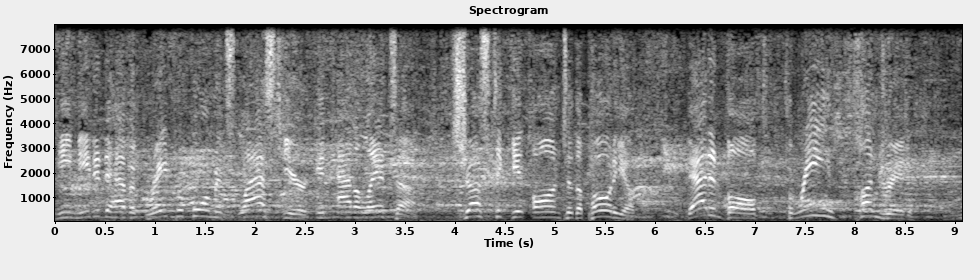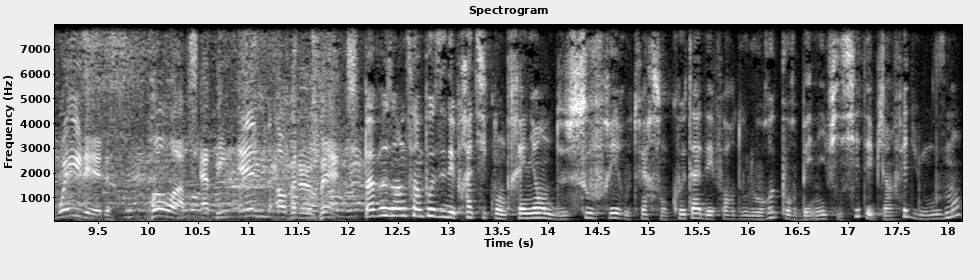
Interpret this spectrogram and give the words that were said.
He needed to have a great performance last year in Atalanta just to get onto the podium. That involved 300 weighted pull-ups at the end of an event. Pas besoin de s'imposer des pratiques contraignantes, de souffrir ou de faire son quota d'efforts douloureux pour bénéficier des bienfaits du mouvement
